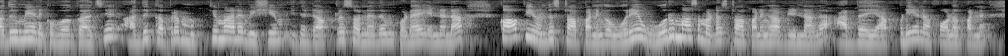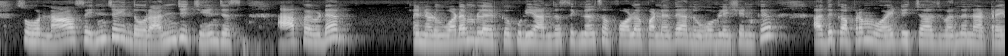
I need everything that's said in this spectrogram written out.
அதுவுமே எனக்கு ஒர்க் ஆச்சு. அதுக்கப்புறம் முக்கியமான விஷயம் இது டாக்டர் சொன்னதும் கூட என்னென்னா காஃபியை வந்து ஸ்டாப் பண்ணுங்கள் ஒரே ஒரு மாதம் மட்டும் ஸ்டாப் பண்ணுங்கள் அப்படின்னாங்க. அதை அப்படியே நான் ஃபாலோ பண்ணேன். ஸோ நான் செஞ்ச இந்த ஒரு அஞ்சு சேஞ்சஸ் ஆப்பை விட என்னோடய உடம்புல இருக்கக்கூடிய அந்த சிக்னல்ஸை ஃபாலோ பண்ணது அந்த ஓவலேஷனுக்கு அதுக்கப்புறம் ஒயிட் டிஸ்சார்ஜ் வந்து நான் ட்ரை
